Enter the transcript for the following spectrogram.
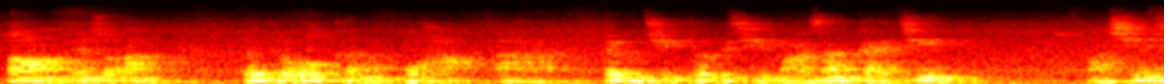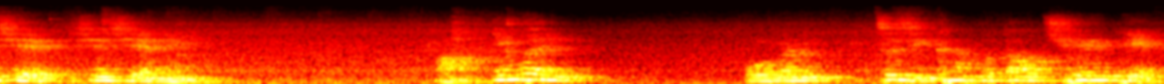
啊，人家说啊，对对，我可能不好啊，对不起对不起，马上改进啊，谢谢谢谢你啊，因为我们自己看不到缺点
